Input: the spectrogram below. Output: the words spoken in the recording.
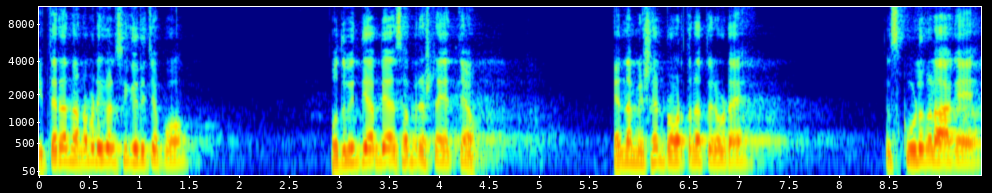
ഇത്തരം നടപടികൾ സ്വീകരിച്ചപ്പോൾ പൊതുവിദ്യാഭ്യാസ സംരക്ഷണ യജ്ഞം എന്ന മിഷൻ പ്രവർത്തനത്തിലൂടെ സ്കൂളുകളാകെ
